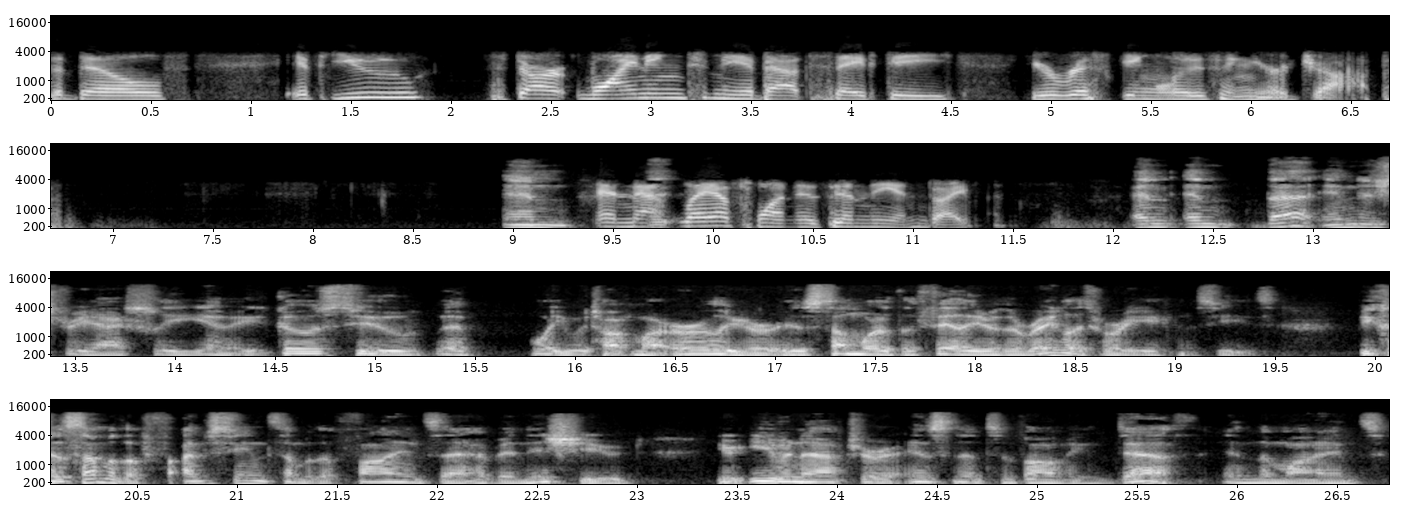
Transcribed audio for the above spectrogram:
the bills if you start whining to me about safety, you're risking losing your job. And and that it, last one is in the indictment. And and that industry actually, you know, it goes to uh, what you were talking about earlier is somewhat of the failure of the regulatory agencies because some of the I've seen some of the fines that have been issued, you know, even after incidents involving death in the mines,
